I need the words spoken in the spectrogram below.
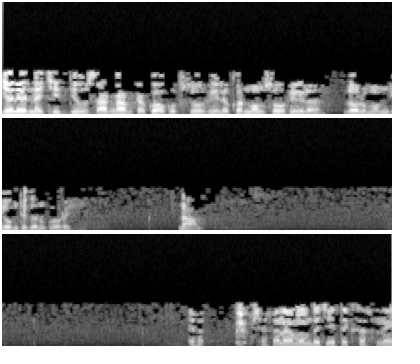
jëlee na ci diw sàngam te kooku suufi la kon moom suufi la loolu moom njuumte gën koo rëy naam cheikhana moom da cee teg sax ne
